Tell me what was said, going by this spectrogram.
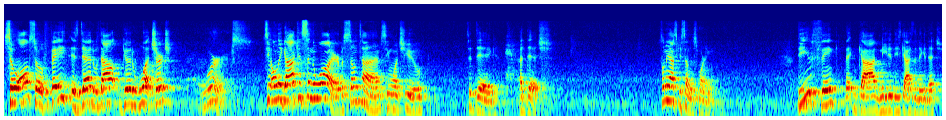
so also faith is dead without good what, church? Works. See, only God can send the water, but sometimes He wants you to dig a ditch. So let me ask you something this morning. Do you think that God needed these guys to dig a ditch?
